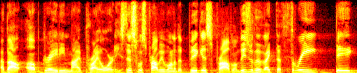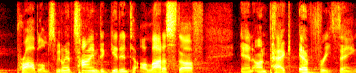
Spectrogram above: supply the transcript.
about upgrading my priorities. This was probably one of the biggest problems. These are the, like the three big problems. We don't have time to get into a lot of stuff and unpack everything.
